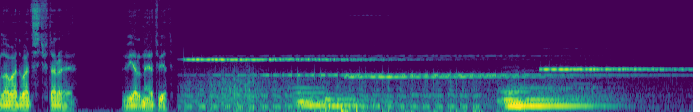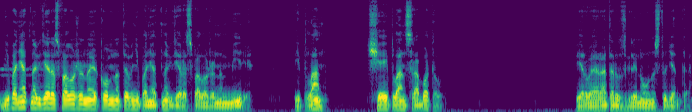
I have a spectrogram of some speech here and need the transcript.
Глава двадцать вторая. Верный ответ. Непонятно, где расположенная комната в непонятно где расположенном мире. И план. Чей план сработал? Первый оратор взглянул на студента.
